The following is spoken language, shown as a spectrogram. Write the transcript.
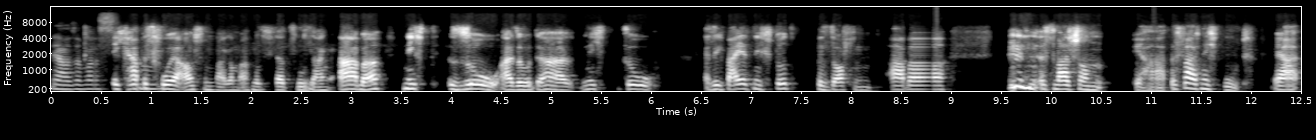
Ja, so war das. Ich habe es mhm. vorher auch schon mal gemacht, muss ich dazu sagen. Aber nicht so, also da nicht so. Also ich war jetzt nicht sturzbesoffen, aber es war schon, ja, es war nicht gut. Ja,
